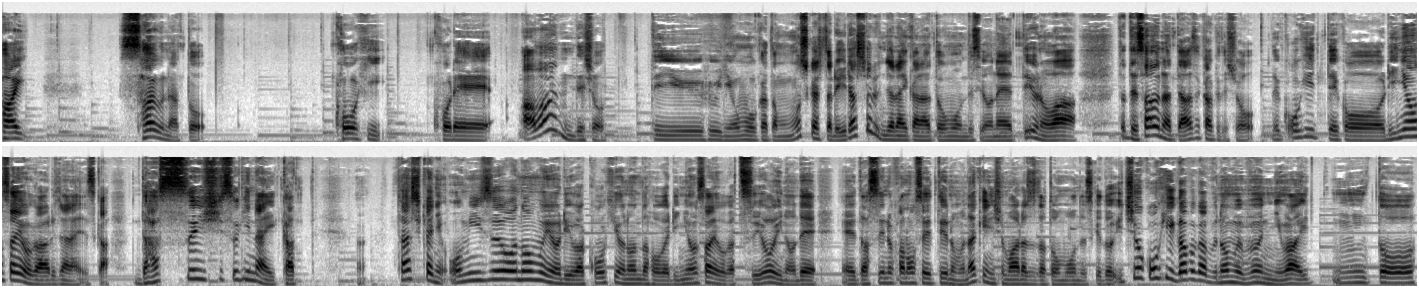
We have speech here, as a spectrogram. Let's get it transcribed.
はいサウナとコーヒーこれ合わんでしょっていう風に思う方ももしかしたらいらっしゃるんじゃないかなと思うんですよね。っていうのは、だってサウナって汗かくでしょ？で、コーヒーってこう、利尿作用があるじゃないですか。脱水しすぎないか。確かにお水を飲むよりはコーヒーを飲んだ方が利尿作用が強いので、えー、脱水の可能性っていうのもなきにしもあらずだと思うんですけど、一応コーヒーガブガブ飲む分には、うんと、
